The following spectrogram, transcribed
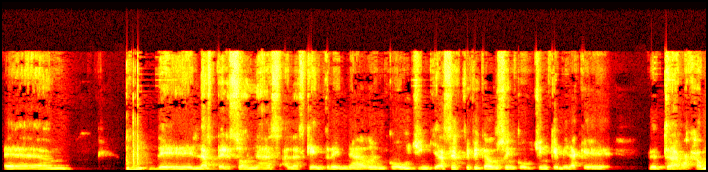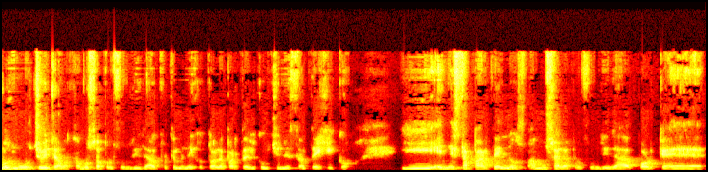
em, de las personas a las que he entrenado en coaching, ya certificados en coaching, que mira que trabajamos mucho y trabajamos a profundidad porque manejo toda la parte del coaching estratégico. Y en esta parte nos vamos a la profundidad porque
